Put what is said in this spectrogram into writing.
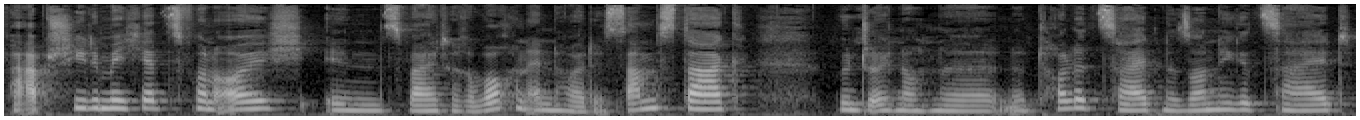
Verabschiede mich jetzt von euch ins weitere Wochenende. Heute ist Samstag. Wünsche euch noch eine, eine tolle Zeit, eine sonnige Zeit.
